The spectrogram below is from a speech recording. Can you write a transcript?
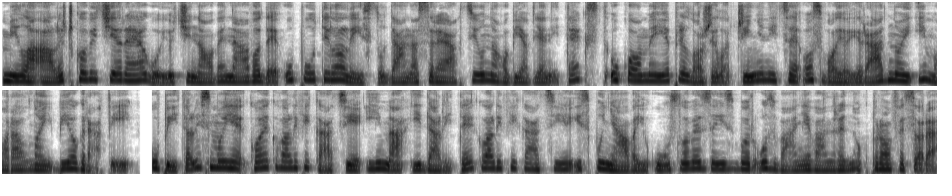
Mila Alečković je reagujući na ove navode uputila listu danas reakciju na objavljeni tekst u kome je priložila činjenice o svojoj radnoj i moralnoj biografiji. Upitali smo je koje kvalifikacije ima i da li te kvalifikacije ispunjavaju uslove za izbor u zvanje vanrednog profesora,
